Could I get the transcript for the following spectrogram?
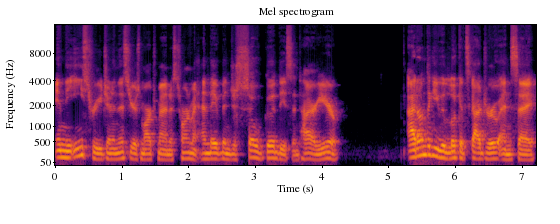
in the East region in this year's March Madness tournament, and they've been just so good this entire year. I don't think you could look at Scott Drew and say,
